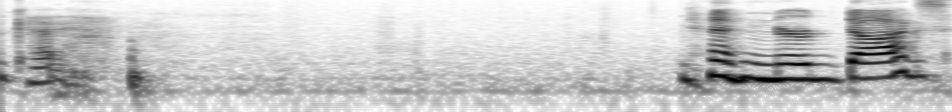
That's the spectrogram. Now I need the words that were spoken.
Okay. Nerd dogs.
